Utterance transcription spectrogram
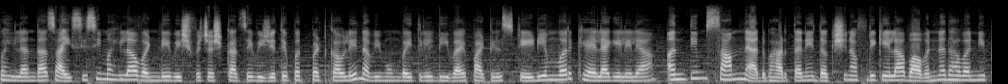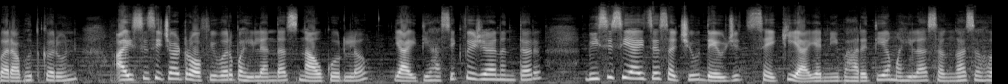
पहिल्यांदाच आयसीसी महिला वन डे विश्वचषकाचे विजेतेपद पटकावले. नवी मुंबईतील डी वाय पाटील स्टेडियमवर खेळल्या गेलेल्या अंतिम सामन्यात भारताने दक्षिण आफ्रिकेला बावन्न धावांनी पराभूत करून आयसीसीच्या ट्रॉफीवर पहिल्यांदाच नाव कोरलं. या ऐतिहासिक विजयानंतर बीसीसीआयचे सचिव देवजित सैकिया यांनी भारतीय महिला संघासह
